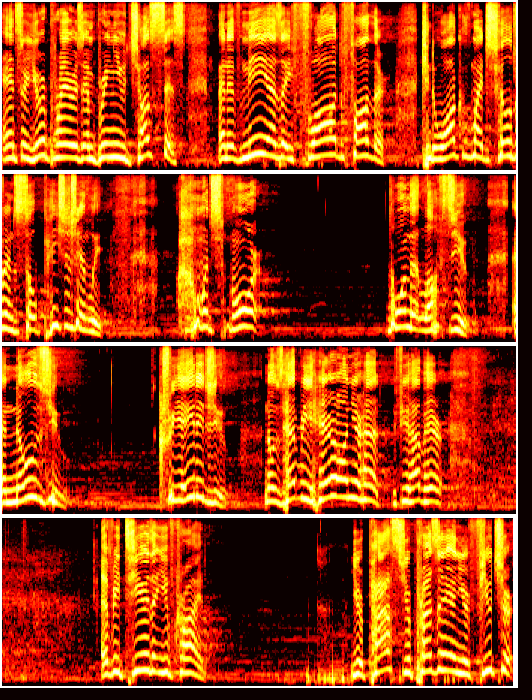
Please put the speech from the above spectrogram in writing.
answer your prayers and bring you justice? And if me, as a flawed father, can walk with my children so patiently, how much more the one that loves you and knows you, created you, knows every hair on your head, if you have hair, every tear that you've cried, your past, your present, and your future.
